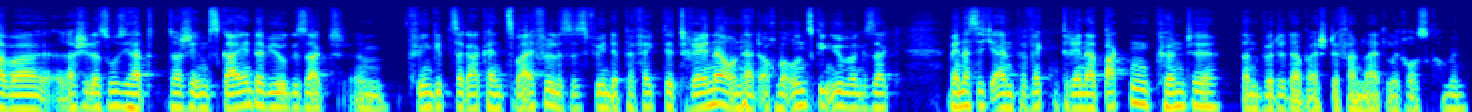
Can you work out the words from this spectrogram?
Aber Rashida Susi hat zum Beispiel im Sky-Interview gesagt, ähm, für ihn gibt's da gar keinen Zweifel, das ist für ihn der perfekte Trainer und er hat auch mal uns gegenüber gesagt, wenn er sich einen perfekten Trainer backen könnte, dann würde dabei Stefan Leitl rauskommen.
